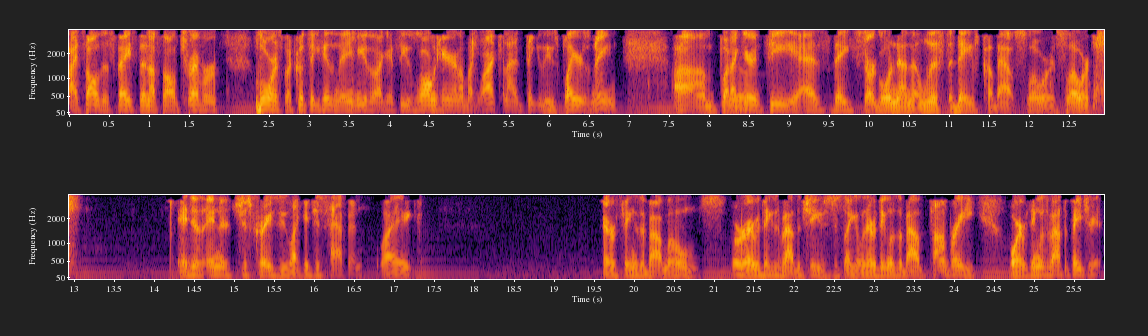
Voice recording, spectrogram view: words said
I saw this face. Then I saw Trevor Lawrence, but I couldn't think of his name either. I could see his long hair, and I'm like, why can I think of these players' names? Um, but I guarantee as they start going down that list, the names come out slower and slower. It just and it's just crazy. Like it just happened. Like everything's about Mahomes or everything's about the Chiefs, just like when everything was about Tom Brady or everything was about the Patriots.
